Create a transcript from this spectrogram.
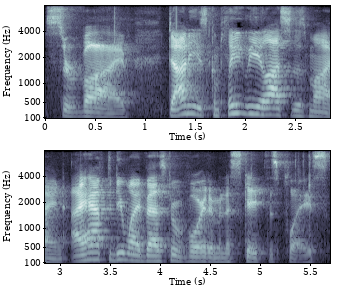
survive. Donnie is completely lost his mind. I have to do my best to avoid him and escape this place.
